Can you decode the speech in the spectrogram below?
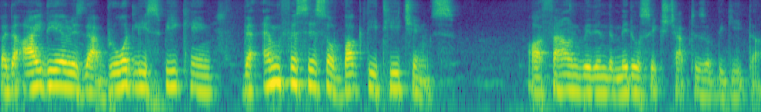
But the idea is that, broadly speaking, the emphasis of bhakti teachings are found within the middle six chapters of the Gita.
